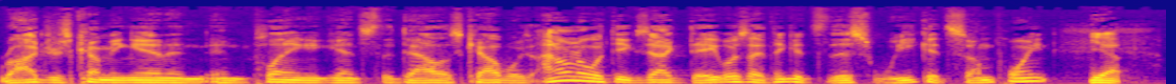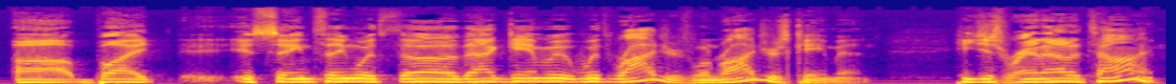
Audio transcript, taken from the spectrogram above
Rodgers coming in and, and, playing against the Dallas Cowboys. I don't know what the exact date was. I think it's this week at some point. Yeah. Uh, but same thing with uh, that game with Rodgers when Rodgers came in. He just ran out of time.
